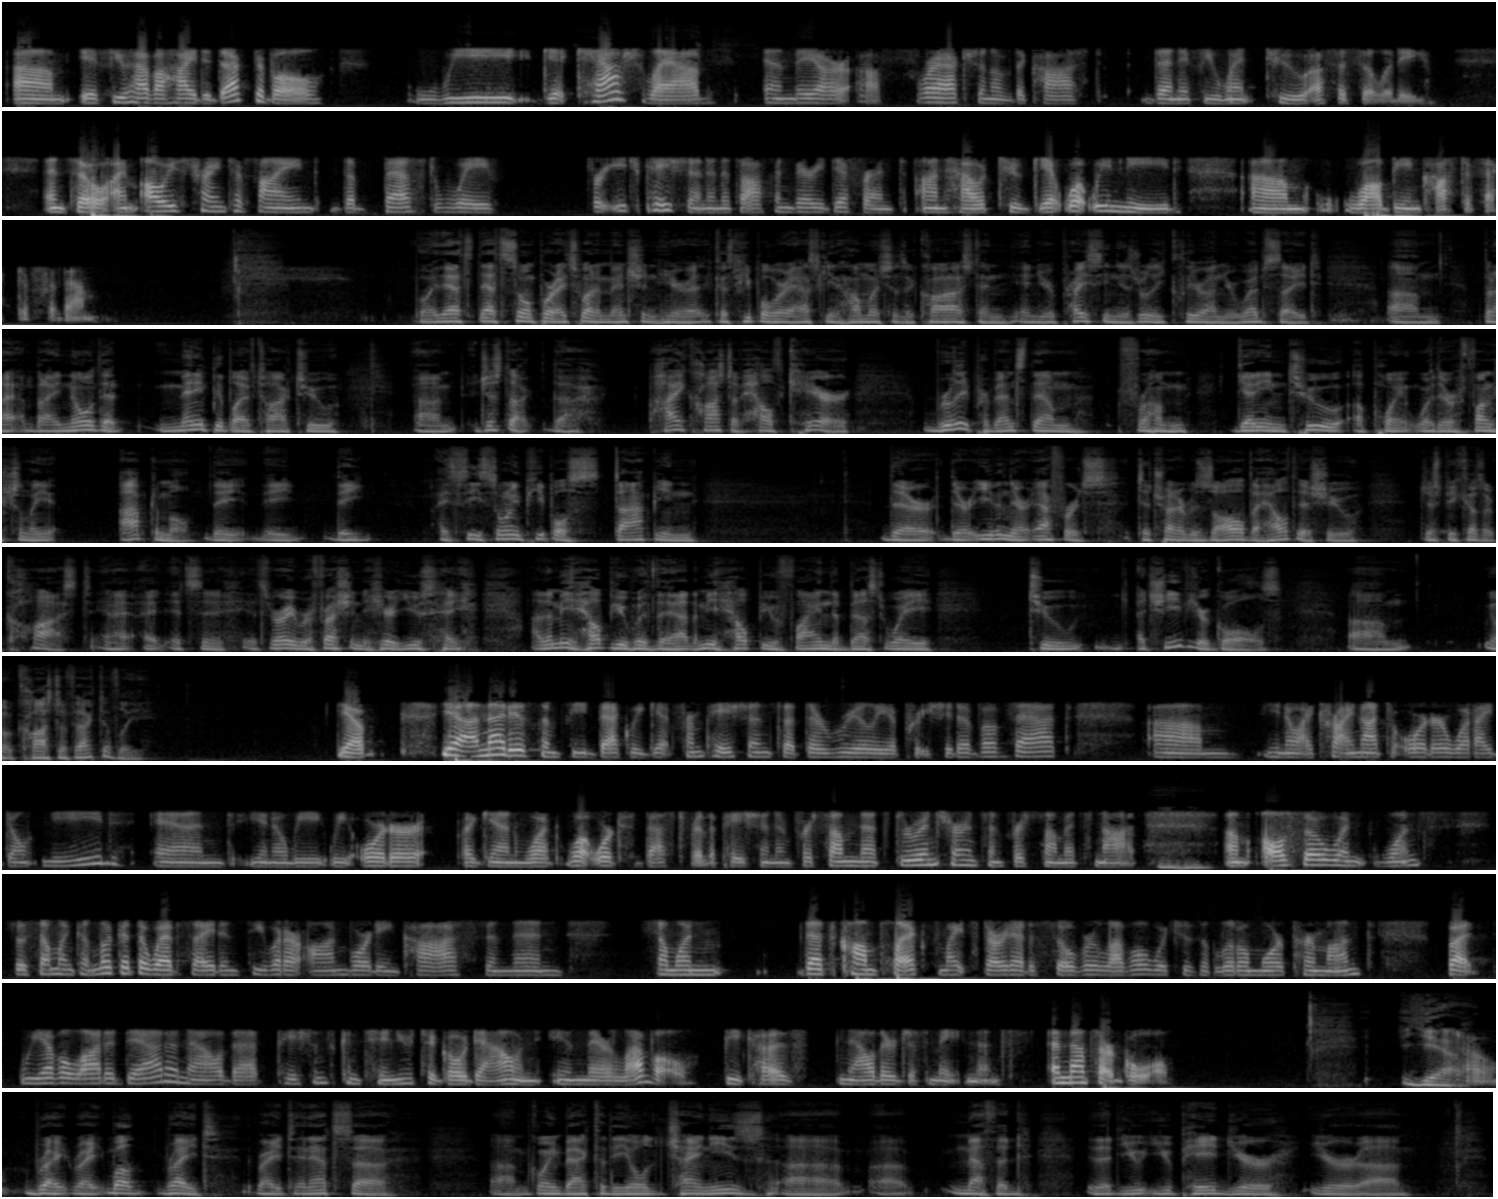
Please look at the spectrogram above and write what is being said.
Um, if you have a high deductible, we get cash labs and they are a fraction of the cost than if you went to a facility. And so I'm always trying to find the best way for each patient, and it's often very different on how to get what we need um, while being cost effective for them. Boy, that's that's so important. I just want to mention here because people were asking how much does it cost, and, and your pricing is really clear on your website. Um, but I but I know that many people I've talked to, um, just the, the high cost of health care really prevents them from getting to a point where they're functionally optimal. They they they I see so many people stopping their their even their efforts to try to resolve a health issue just because of cost. And I, it's a, it's very refreshing to hear you say, "Let me help you with that. Let me help you find the best way to achieve your goals, um, you know, cost effectively." Yep. Yeah, and that is some feedback we get from patients that they're really appreciative of that. Um, you know, I try not to order what I don't need, and you know, we we order again what what works best for the patient, and for some that's through insurance, and for some it's not. Mm-hmm. Um, also, when once so someone can look at the website and see what our onboarding costs, and then someone that's complex might start at a silver level, which is a little more per month. But we have a lot of data now that patients continue to go down in their level because now they're just maintenance. And that's our goal. Yeah. So. Right, right. Well, right, right. And that's uh, um, going back to the old Chinese uh, uh, method that you, you paid your your uh,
